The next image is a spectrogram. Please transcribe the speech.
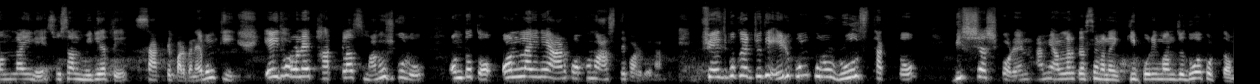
অনলাইনে সোশ্যাল মিডিয়াতে ছাড়তে পারবে না। এবং কি, এই ধরনের থার্ড ক্লাস মানুষগুলো অন্তত অনলাইনে আর কখনো আসতে পারবে না। ফেসবুকের যদি এরকম কোনো রুলস থাকতো, বিশ্বাস করেন, আমি আল্লাহর কাছে মানে কি পরিমাণ যে দোয়া করতাম,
